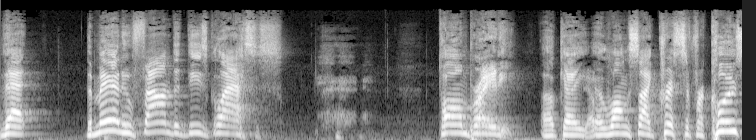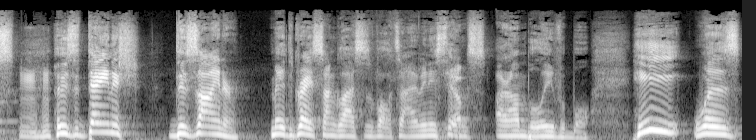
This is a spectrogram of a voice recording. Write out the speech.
that the man who founded these glasses, Tom Brady, okay, alongside Christopher Cloos, mm-hmm. who's a Danish designer, made the greatest sunglasses of all time. I mean, these things are unbelievable. He was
